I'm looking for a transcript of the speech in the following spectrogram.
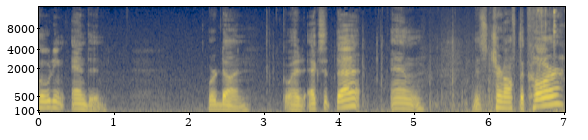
Coding ended. We're done. Go ahead and exit that and let's turn off the car.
